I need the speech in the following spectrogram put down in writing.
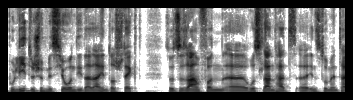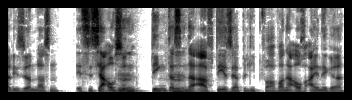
politische Mission, die da dahinter steckt, sozusagen von äh, Russland hat äh, instrumentalisieren lassen. Es ist ja auch so Hm. ein Ding, das in der AfD sehr beliebt war, waren ja auch einige.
